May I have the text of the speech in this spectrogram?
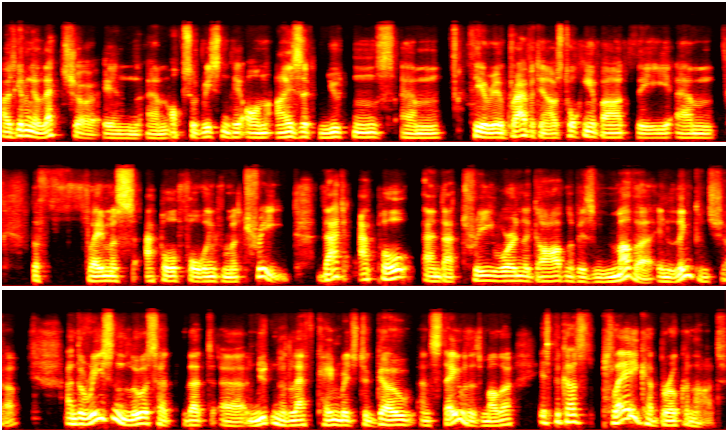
I was giving a lecture in um, Oxford recently on Isaac Newton's um, theory of gravity, and I was talking about the um, the famous apple falling from a tree. That apple and that tree were in the garden of his mother in Lincolnshire. And the reason Lewis had that uh, Newton had left Cambridge to go and stay with his mother is because plague had broken out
